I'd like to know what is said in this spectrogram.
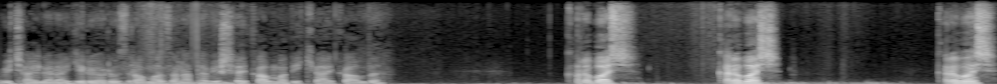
3 aylara giriyoruz. Ramazana da bir şey kalmadı. 2 ay kaldı. Karabaş. Karabaş. Karabaş.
